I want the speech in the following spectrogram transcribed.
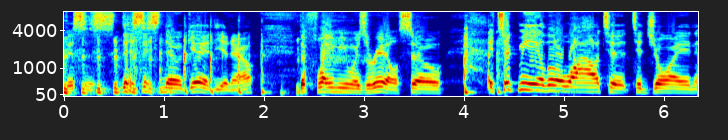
this is this is no good, you know. The flaming was real. So it took me a little while to to join,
